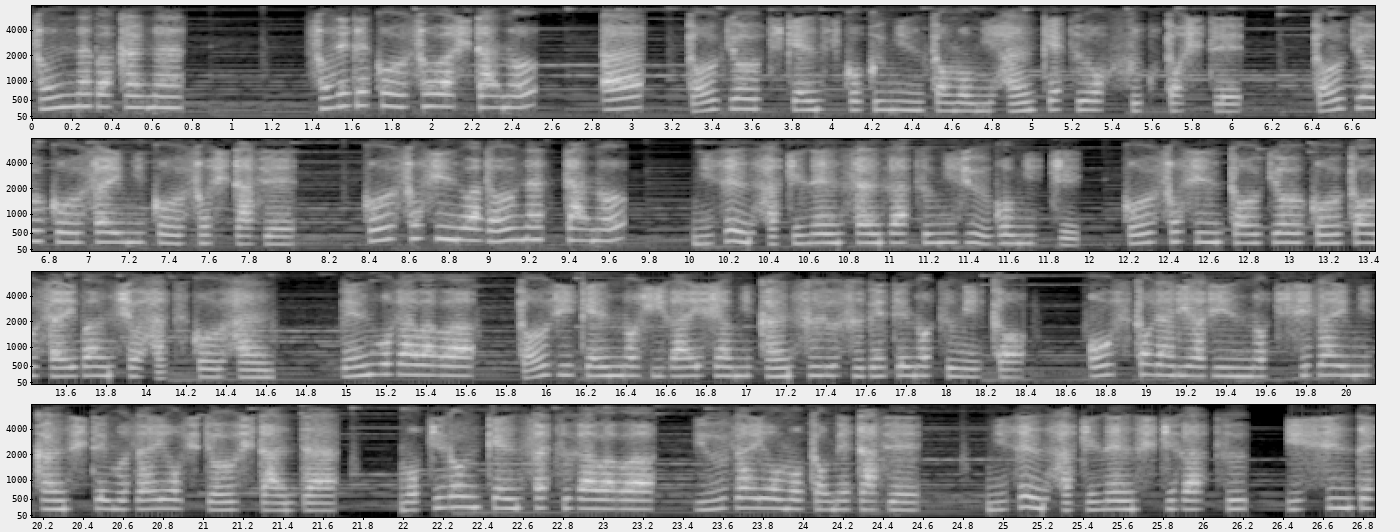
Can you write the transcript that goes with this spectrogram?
そんなバカな。それで控訴はしたの？ああ、東京地検被告人ともに判決を不服として、東京高裁に控訴したぜ。控訴審はどうなったの ?2008 年3月25日、控訴審東京高等裁判所初公判。弁護側は、当事件の被害者に関する全ての罪と、オーストラリア人の致死罪に関して無罪を主張したんだ。もちろん検察側は、有罪を求めたぜ。2008年7月、一審で致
